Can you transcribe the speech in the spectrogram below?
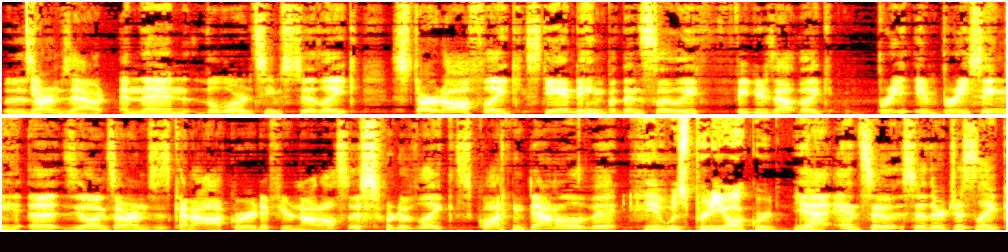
with his Yep. arms out. And then the Lord seems to like start off like standing, but then slowly figures out like. Bra- embracing uh, Zilong's arms is kind of awkward if you're not also sort of like squatting down a little bit. It was pretty awkward. Yeah, and so so they're just like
